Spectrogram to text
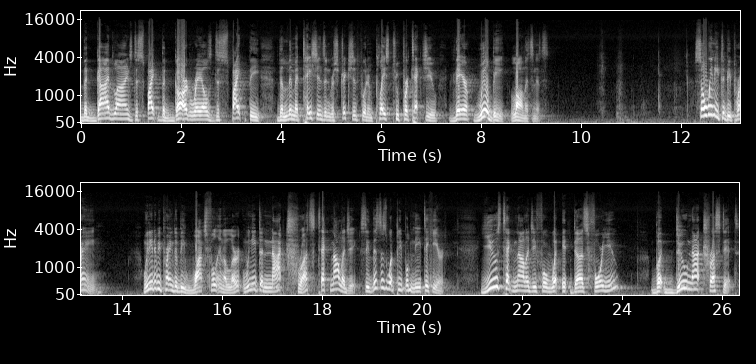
the guidelines, despite the guardrails, despite the, the limitations and restrictions put in place to protect you, there will be lawlessness. So we need to be praying. We need to be praying to be watchful and alert. We need to not trust technology. See, this is what people need to hear. Use technology for what it does for you, but do not trust it.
